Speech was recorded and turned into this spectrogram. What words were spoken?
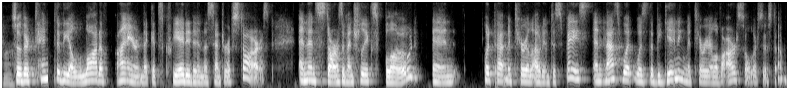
Huh. So there tends to be a lot of iron that gets created in the center of stars. And then stars eventually explode and put that material out into space. And that's what was the beginning material of our solar system.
